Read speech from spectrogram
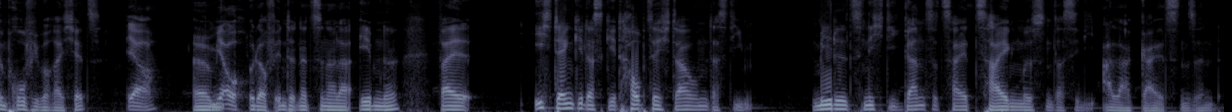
Im Profibereich jetzt. ja, Ähm, Mir auch. Oder auf internationaler Ebene, weil ich denke, das geht hauptsächlich darum, dass die Mädels nicht die ganze Zeit zeigen müssen, dass sie die Allergeilsten sind.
